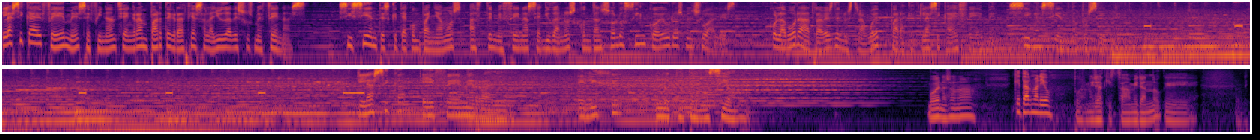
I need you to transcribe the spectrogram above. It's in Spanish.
Clásica FM se financia en gran parte gracias a la ayuda de sus mecenas. Si sientes que te acompañamos, hazte mecenas y ayúdanos con tan solo 5 euros mensuales. Colabora a través de nuestra web para que Clásica FM siga siendo posible. Clásica FM Radio. Elige lo que te emociona. Buenas, Ana. ¿Qué tal, Mario? Pues mira, aquí estaba mirando que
